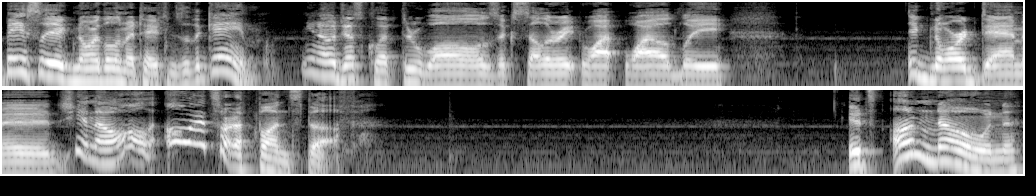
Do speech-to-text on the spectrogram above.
basically ignore the limitations of the game you know, just clip through walls, accelerate wi- wildly, ignore damage, you know, all, all that sort of fun stuff. It's unknown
